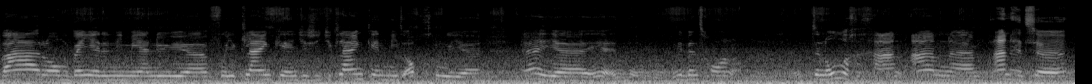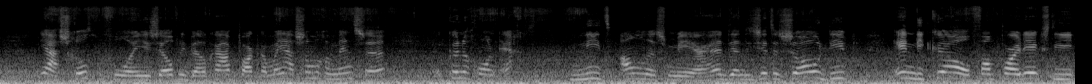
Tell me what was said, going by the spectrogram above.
Waarom ben je er niet meer nu voor je kleinkind? Je ziet je kleinkind niet opgroeien. Je, je, je, bent gewoon ten onder gegaan aan, aan het ja, schuldgevoel en jezelf niet bij elkaar pakken. Maar ja, sommige mensen kunnen gewoon echt niet anders meer. Hè. Die, zitten zo diep in die kuil van Pardix, die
